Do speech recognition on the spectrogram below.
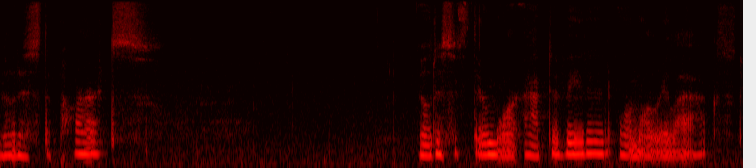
Notice the parts. Notice if they're more activated or more relaxed.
